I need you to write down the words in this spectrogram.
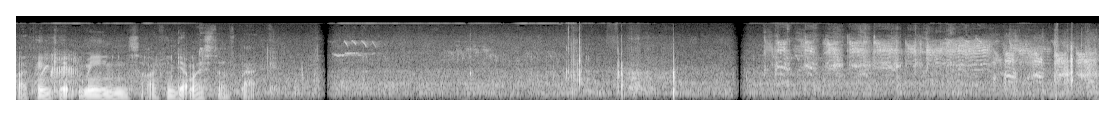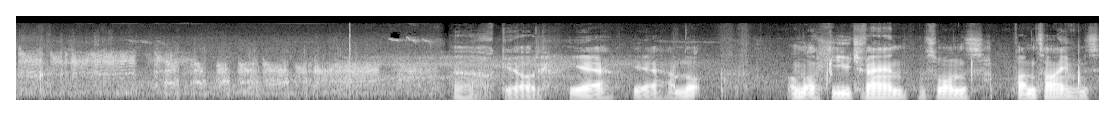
I think it means I can get my stuff back. Oh god, yeah, yeah, I'm not I'm not a huge fan of swans. Fun times.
